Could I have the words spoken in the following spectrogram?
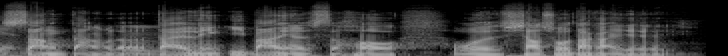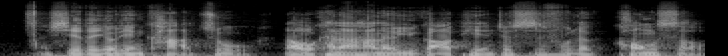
上档了，大概零一八年的时候，我小说大概也。写的有点卡住，然后我看到他那个预告片，就师傅的空手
